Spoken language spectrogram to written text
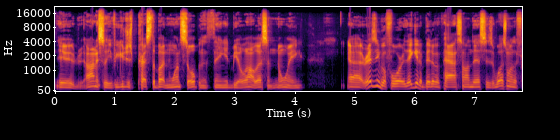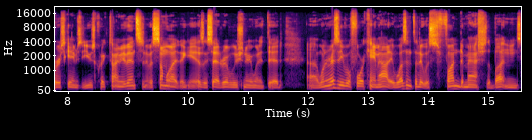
It, honestly, if you could just press the button once to open the thing, it'd be a lot less annoying. Uh, Resident Evil 4, they get a bit of a pass on this, as it was one of the first games to use quick time events, and it was somewhat, as I said, revolutionary when it did. Uh, when Resident Evil 4 came out, it wasn't that it was fun to mash the buttons,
